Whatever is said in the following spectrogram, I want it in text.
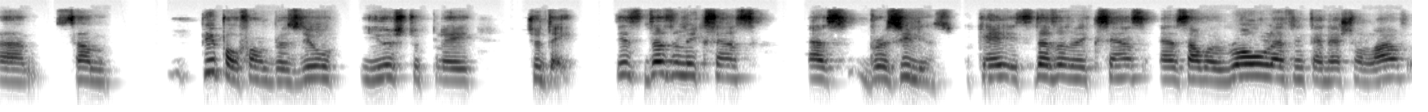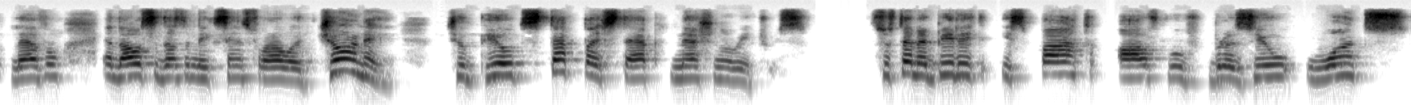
um, some people from Brazil used to play today. This doesn't make sense as Brazilians, okay? It doesn't make sense as our role at international level, and also doesn't make sense for our journey to build step-by-step national interests. Sustainability is part of what Brazil wants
